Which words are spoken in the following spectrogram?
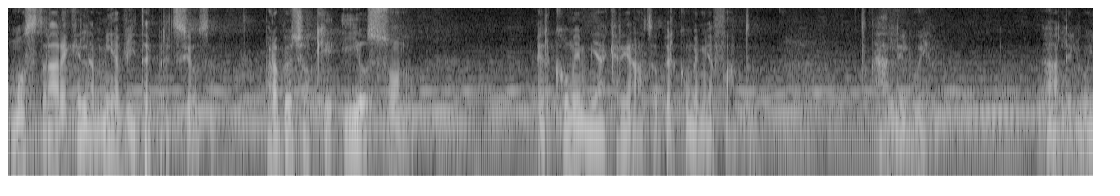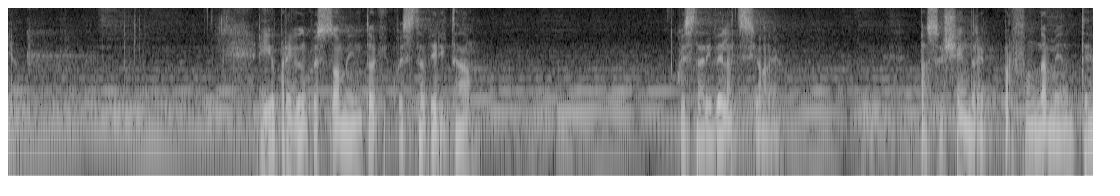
mostrare che la mia vita è preziosa, proprio ciò che io sono, per come mi ha creato, per come mi ha fatto. Alleluia, alleluia. E io prego in questo momento che questa verità, questa rivelazione possa scendere profondamente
